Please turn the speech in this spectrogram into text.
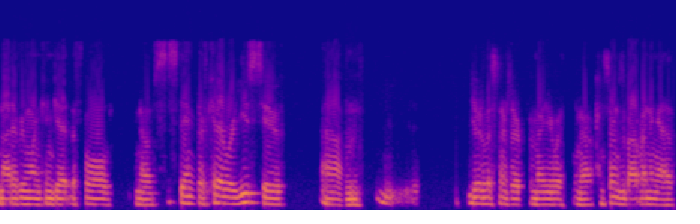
not everyone can get the full, you know, standard of care we're used to. Um, your listeners are familiar with, you know, concerns about running out of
